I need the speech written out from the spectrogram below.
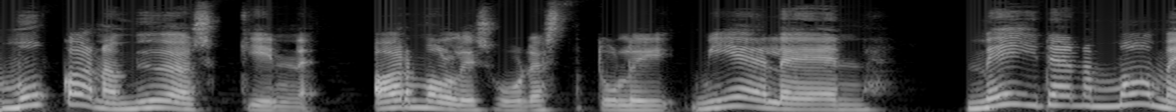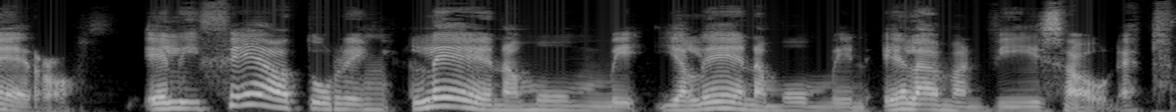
mukana myöskin armollisuudesta tuli mieleen meidän Mamero, eli Featuring Leena Mummi ja Leena Mummin elämän viisaudet.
